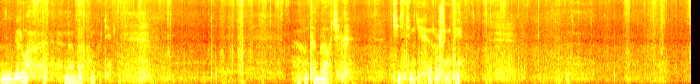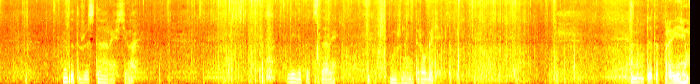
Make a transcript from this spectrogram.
Заберу на обратном пути. Вот обалчик. Чистенький, хорошенький. Этот уже старый, все. И этот старый. Можно не трогать. Ну вот этот проверим.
